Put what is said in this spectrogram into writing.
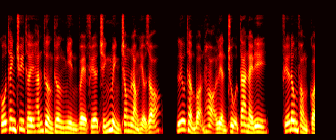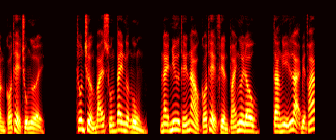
Cố Thanh Truy thấy hắn thường thường nhìn về phía chính mình trong lòng hiểu rõ, lưu thẩm bọn họ liền trụ ta này đi, phía đông phòng còn có thể trụ người. Thôn trưởng bãi xuống tay ngượng ngùng, này như thế nào có thể phiền toái ngươi đâu, ta nghĩ lại biện pháp.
